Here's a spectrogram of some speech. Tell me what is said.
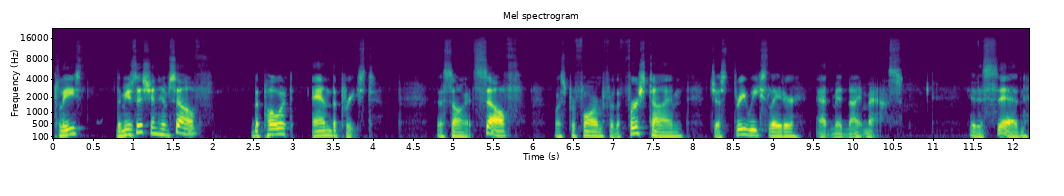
pleased the musician himself, the poet, and the priest. The song itself was performed for the first time just three weeks later at midnight mass. It is said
